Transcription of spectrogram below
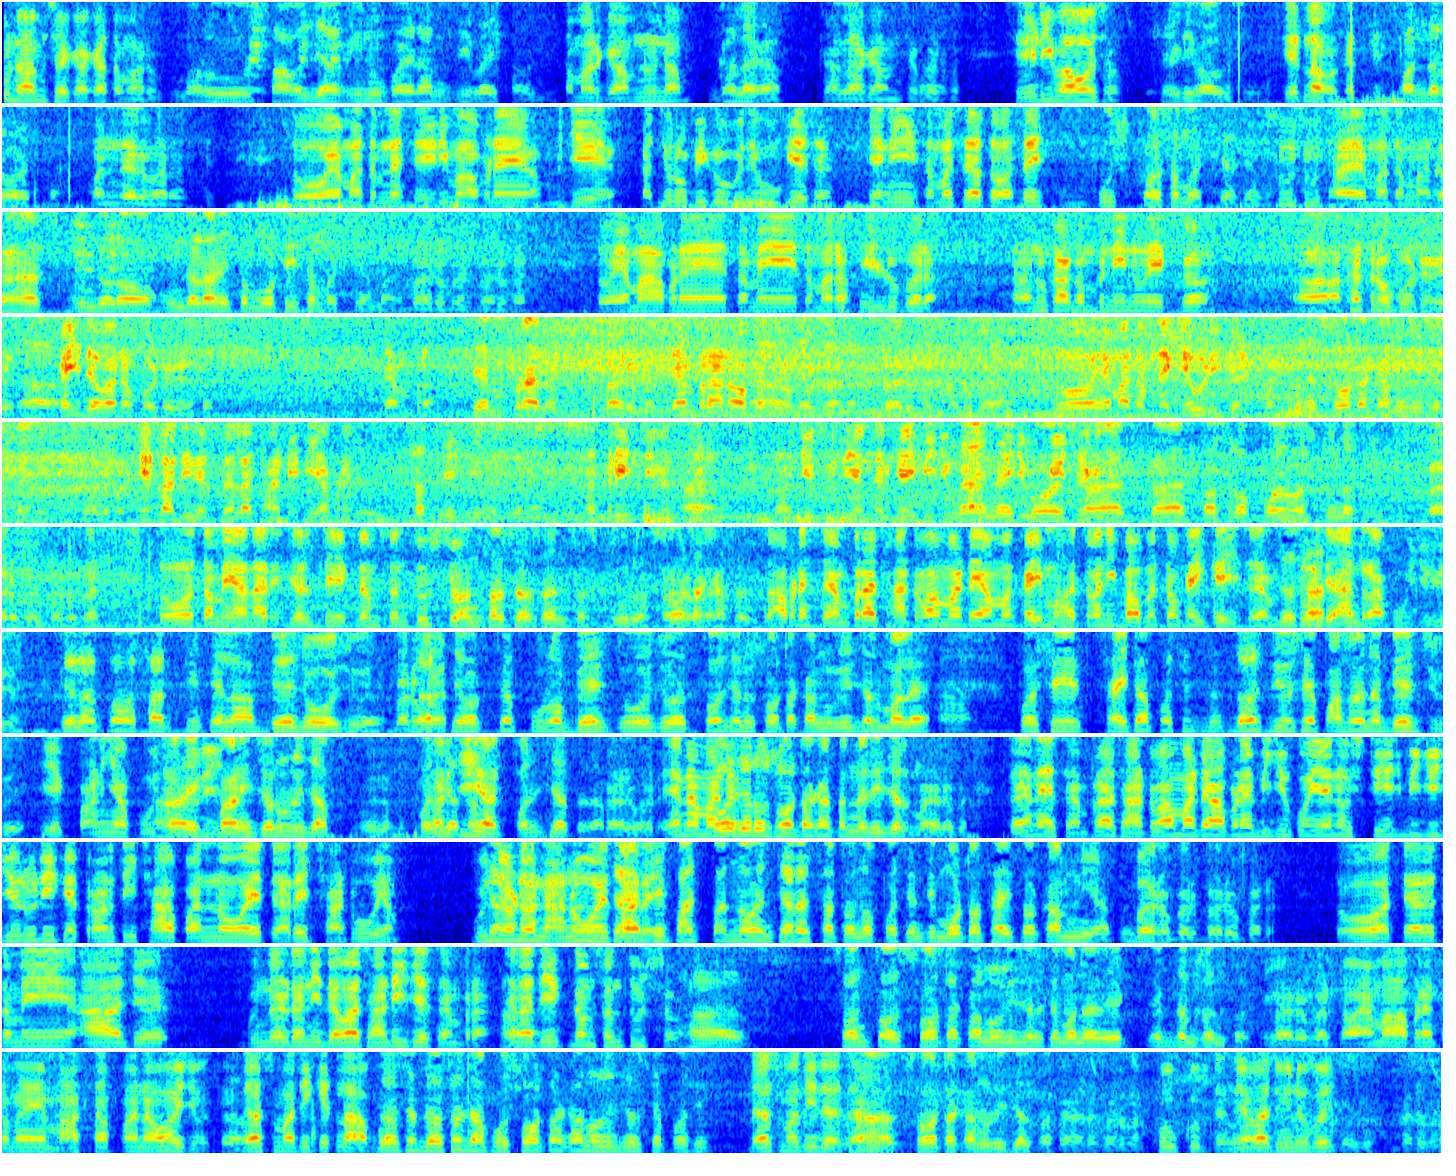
શું નામ છે કાકા તમારું? મારું સાવલિયા વિનુભાઈ રામજીભાઈ સાવલિયા. તમારા ગામનું નામ? ગલા ગામ ગલા ગામ છે બરાબર. શેરડી વાવો છો? શેરડી વાવું છું. કેટલા વખતથી? પંદર વર્ષથી. પંદર વર્ષથી. તો એમાં તમને શેરડીમાં આપણે જે કચરું બીગું બધું ઉગે છે એની સમસ્યા તો હશે જ? પુષ્કળ સમસ્યા છે શું શું થાય એમાં તમારે? ઘાસ ગુંદડો ગુંદડાની તો મોટી સમસ્યા અમારે. બરોબર બરોબર. તો એમાં આપણે તમે તમારા ફિલ્ડ ઉપર ધાનુકા કંપનીનું એક અખતરો ગોઠવ્યો હતો. કઈ દવાનો ગોઠવ્યો હતો? સેમ્પ્રા. સેમ્પ્રાનો બરોબર. સેમ્પ્રાનો અખતરો ગોઠવ્યો. બરોબર બરોબર. તો એમાં તમને કેવું રિઝલ્ટ મળ્યું? મને સો ટકાનું રિઝલ્ટ મળ્યું. બરાબર. કેટલા દિવસ પહેલાં છાંટી હતી આપણે? છત્રીસ દિવસ છત્રીસ દિવસ તો હજી સુધી અંદર કંઈ બીજું નહીં નહીં કોઈ ઘાસ ઘાસ કચરો કોઈ વસ્તુ નથી? બરોબર બરોબર. તો તમે આના રિઝલ્ટથી એકદમ સંતુષ્ટ છો? સંતોષ સંતોષ. પૂરો સો ટકા ટકા તો આપણે સેમ્પરા છાંટવા માટે આમાં કઈ મહત્વની બાબતો કઈ કઈ છે શું ધ્યાન રાખવું જોઈએ? પેલા તો સારથી પેલા ભેજ હોવો જોઈએ. સાતથી વખતે પૂરો ભેજ જોવો જોઈએ તો જ એનું સો ટકાનું રિઝલ્ટ મળે. પછી સાઈટા પછી દસ દિવસે પાછો એને ભેજ જોઈએ એક પાણી આપવું હા એક પાણી જરૂરી જ આપવું ફરજિયાત. બરોબર. એના માટે સો ટકા તમને રિઝલ્ટ મળે. તો એને સેમ્પરા છાંટવા માટે આપણે બીજું કોઈ એનું સ્ટેજ બીજું જરૂરી કે ત્રણથી છ પાન નો હોય ત્યારે જ છાંટવું એમ? ગુંદડો નાનો હોય ચારથી પાંચ પાન નો હોય ત્યારે જ છાંટવાનો પછી મોટો થાય તો કામ નહીં આપે. બરોબર બરોબર. તો અત્યારે તમે આ જે ગુંદરડાની દવા છાંટી છે સેમ્પરા એનાથી એકદમ સંતુષ્ટ છો? હા સંતોષ. સો ટકાનું રિઝલ્ટ છે મને એક- એકદમ સંતોષ છે. બરોબર. તો એમાં આપણે તમે માર્ક્સ આપવાના હોય જો તો. દસમાંથી કેટલા આપો? દસે દસ જ આપું. સો ટકાનું રિઝલ્ટ છે પછી. દસમાંથી દસ હા સો ટકાનું રિઝલ્ટ બરોબર ખૂબ ખૂબ ધન્યવાદ વિનુભાઈ. બરોબર.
